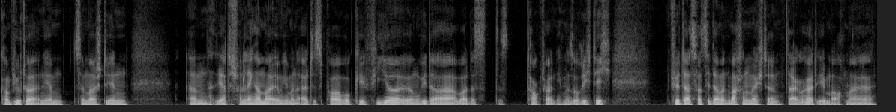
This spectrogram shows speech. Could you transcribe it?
Computer in ihrem Zimmer stehen. Ähm, sie hatte schon länger mal irgendwie mein altes PowerBook G4 irgendwie da, aber das, das taugt halt nicht mehr so richtig für das, was sie damit machen möchte. Da gehört eben auch mal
